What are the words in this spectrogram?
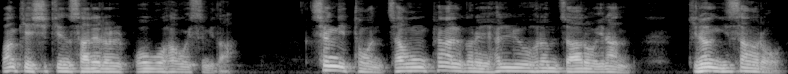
완쾌시킨 사례를 보고하고 있습니다. 생리통은 자궁평활근의 혈류 흐름 저하로 인한 기능 이상으로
